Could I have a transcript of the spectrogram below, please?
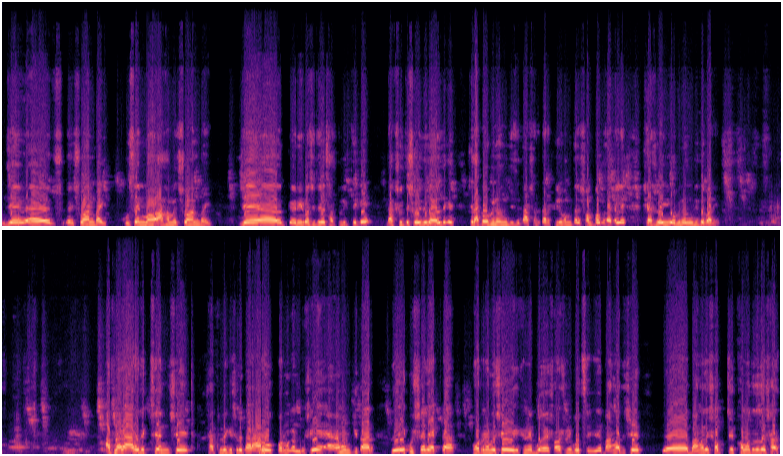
যে- সোহান ভাই, হুসেন আহমেদ সোহান ভাই, যে নির্বাচিত হয়ে ছাত্রলীগ থেকে ডাকসুতে শহীদুল্লাহ হল থেকে, সে তাকে অভিনন্দন দিয়েছে। তার সাথে তার কীরকম তার সম্পর্ক থাকলে সে আসলে এই অভিনন্দন দিতে পারে? আপনারা আরও দেখছেন সে ছাত্রলীগের সাথে তার আরও কর্মকাণ্ড। সে এমনকি তার একুশ সালে একটা ঘটনা সে এখানে সরাসরি বলছে যে বাংলাদেশের বাংলাদেশ সবচেয়ে ক্ষমতাধর ছা-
